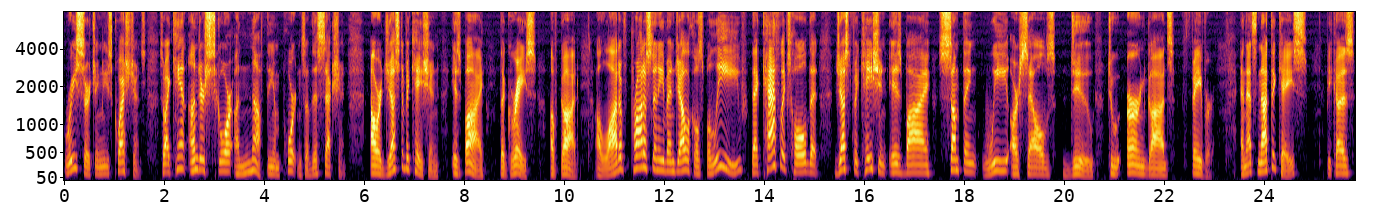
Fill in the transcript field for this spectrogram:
researching these questions. So I can't underscore enough the importance of this section. Our justification is by the grace of God. A lot of Protestant evangelicals believe that Catholics hold that justification is by something we ourselves do to earn God's favor. And that's not the case because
